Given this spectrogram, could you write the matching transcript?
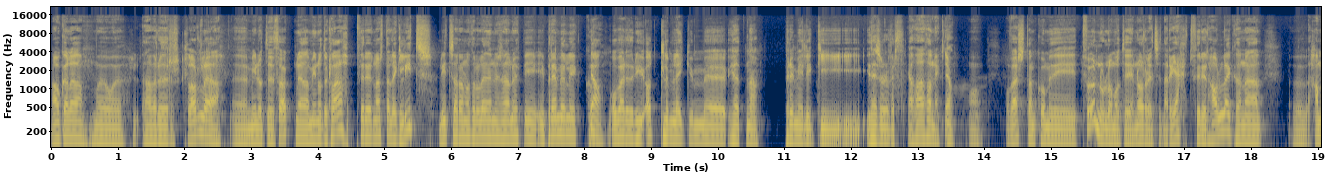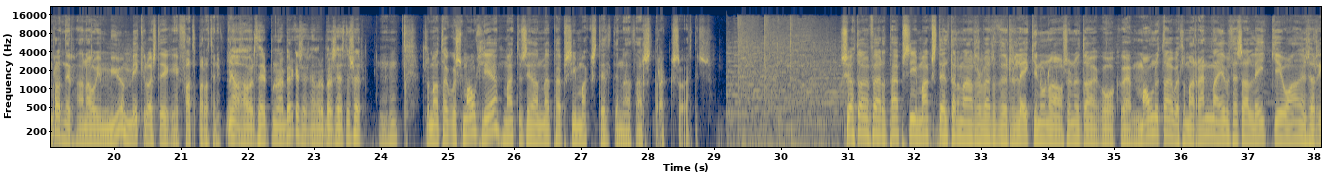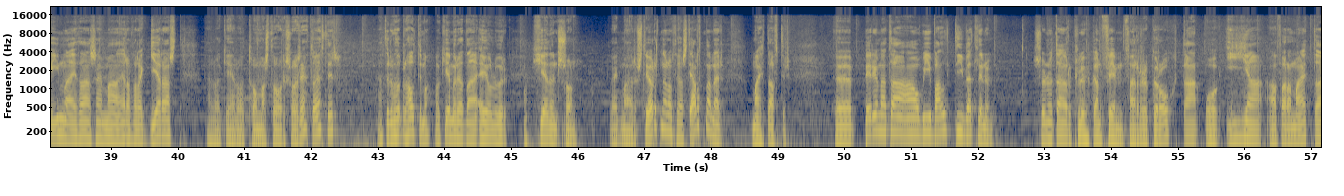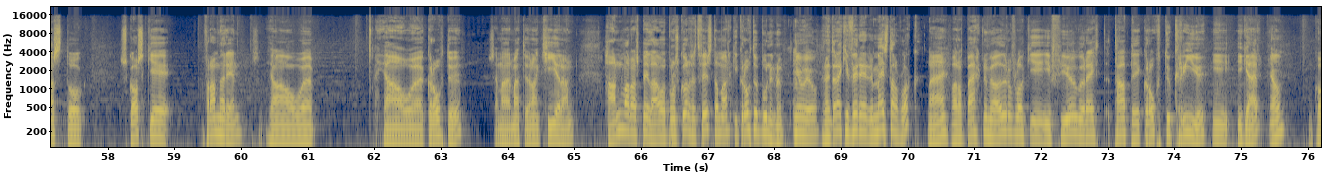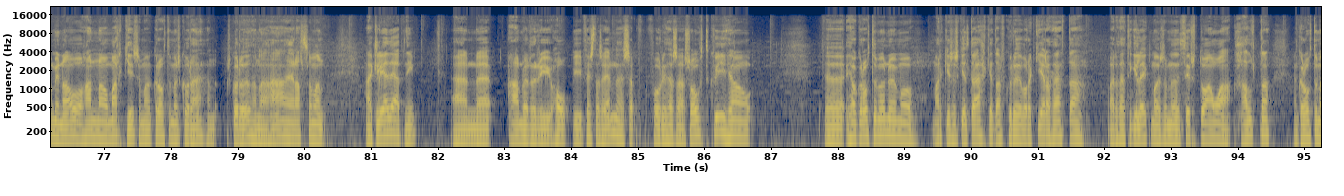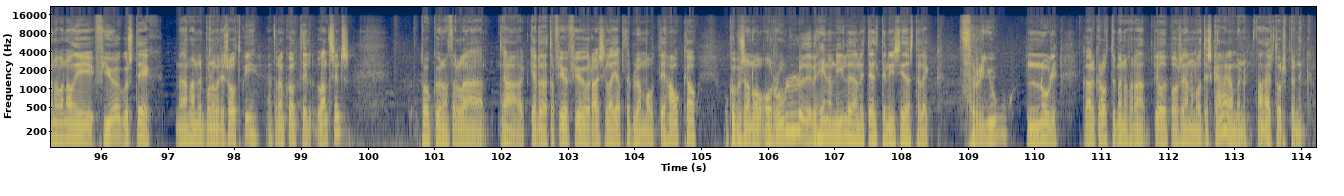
Nákvæmlega og það verður klárlega uh, mínútið þögn eða mínútið klapp fyrir næsta leik Leeds. Leeds er hann náttúrulega leiðinni sem hann upp í, í Premier League. Já, og verður í öllum leikjum uh, hérna, Premier League í, í þessari umferð. Já, það er þannig. Já. og, og Vestam komið í 2-0 á móti Norveits, þetta rétt fyrir hálfleik þannig að uh, Hamrarnir það ná í mjög mikilvæg steg í fallbarátunni já, þá verður þeir búin að berga sér, það verður bara að segja þessum sver. Mm -hmm. ætlum að taka okkur smá hlje mætum síðan með Pepsi Max-deildina þar strax og eftir. Sjöttaumferð Pepsi Max-deildarinnar verður leiki núna á sunnudag og mánudag. Við ætlum að renna yfir þessa leiki og aðeins að rýna í það sem að er að fara að gerast. Elva Geir og Tómas Þór svo rétt og eftir. Eftir um það byrja hálftíma og kemur hérna Eyjólfur Hjeðunsson vegmaður stjörnuna því að stjarnan er mætt aftur. Uh, Byrjum þetta á Vivaldi vellinum. Sunnudagur klukkan 5 þar eru gróta og ía að fara að mætast og skoski framherinn hjá, eh, hjá eh, grótu sem að er mættuður hann Kieran hann var að spila og er búin að skora sitt fyrsta mark í grótu búningnum Jú, jú, reyndar ekki fyrir meistarflokk Nei, var á bekknum hjá öðru flokki í fjögur eitt tapi grótu kríu í, í gær. Já, hann kom inn á og hann á markið sem að grótum er skoraði. Hann, skoraði þannig að það er allt saman er gleði efni. En uh, hann verður í hóp í fyrsta sinn. Þess að fór í þessa sótkví hjá uh, hjá grótumönnum og margir sem skildu ekkert af hverju þið voru að gera þetta. Væri þetta ekki leikmaður sem þau þyrftu á að halda? En grótumenn hafa náði fjögur stig meðan hann er búin að vera í sótkví eftir að hann kom til landsins tóku náttúrulega, já, gerðu þetta fjögur fjögur ræsilega jafntefli á móti HK og komið svo og, rúluði yfir hina nýliðan í deildinni í síðasta leik. 3-0 hvað er grótumenn að fara að bjóða upp á sig á móti skagamunum, það er stór spurning.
